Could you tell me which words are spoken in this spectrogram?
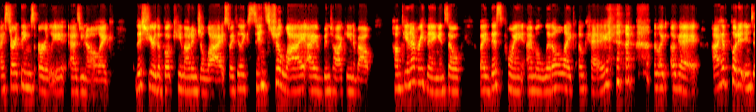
i start things early as you know like this year the book came out in july so i feel like since july i've been talking about pumpkin everything. And so by this point, I'm a little like, okay. I'm like, okay, I have put it into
